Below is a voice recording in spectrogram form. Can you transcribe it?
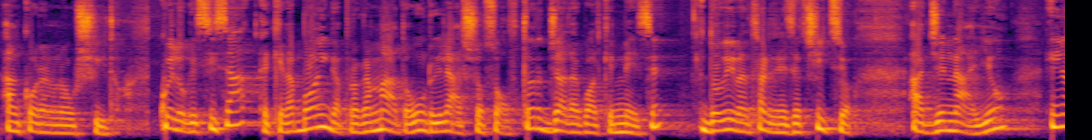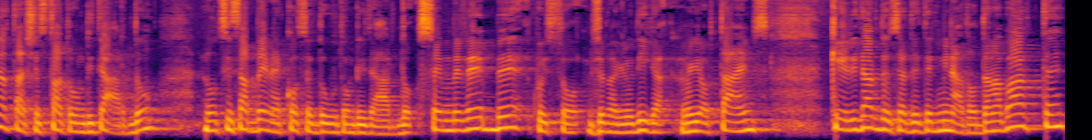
ancora non è uscito. Quello che si sa è che la Boeing ha programmato un rilascio software già da qualche mese, doveva entrare in esercizio a gennaio, in realtà c'è stato un ritardo, non si sa bene a cosa è dovuto un ritardo. Sembrerebbe, questo mi sembra che lo dica il New York Times, che il ritardo sia determinato da una parte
